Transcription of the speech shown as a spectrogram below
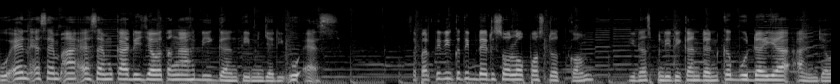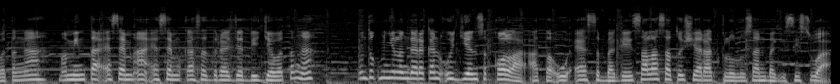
UN SMA SMK di Jawa Tengah diganti menjadi US. Seperti dikutip dari solopos.com, Dinas Pendidikan dan Kebudayaan Jawa Tengah meminta SMA SMK sederajat di Jawa Tengah untuk menyelenggarakan ujian sekolah atau US sebagai salah satu syarat kelulusan bagi siswa.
